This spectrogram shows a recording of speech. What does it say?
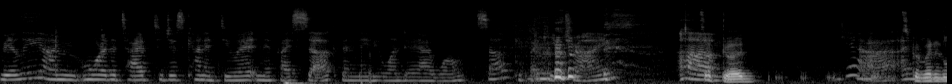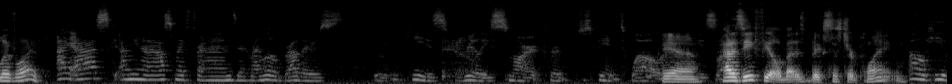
really. I'm more the type to just kind of do it, and if I suck, then maybe one day I won't suck if I keep trying. Um, It's a good, Yeah, it's a good way to live life. I ask. I mean, I ask my friends and my little brothers. I mean, he's really smart for just being twelve. Yeah. He's How does he feel about his big sister playing? Oh, he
